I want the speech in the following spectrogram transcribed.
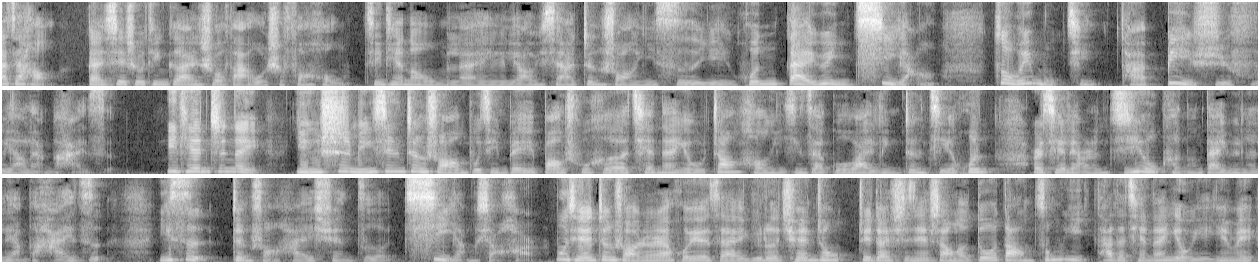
大家好，感谢收听个案说法，我是方红。今天呢，我们来聊一下郑爽疑似隐婚代孕弃养。作为母亲，她必须抚养两个孩子。一天之内，影视明星郑爽不仅被爆出和前男友张恒已经在国外领证结婚，而且两人极有可能代孕了两个孩子。疑似郑爽还选择弃养小孩。目前，郑爽仍然活跃在娱乐圈中，这段时间上了多档综艺。她的前男友也因为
